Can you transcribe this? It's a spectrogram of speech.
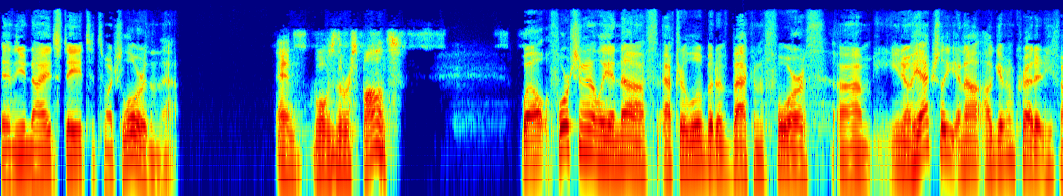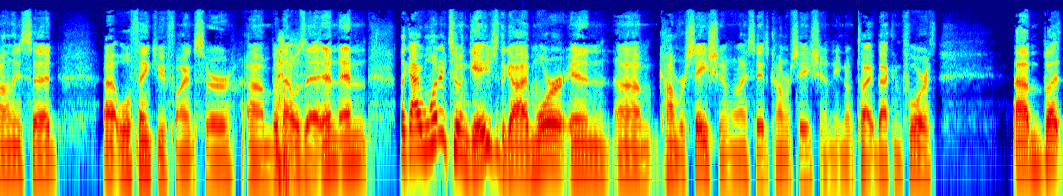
in the United States, it's much lower than that. And what was the response? Well, fortunately enough, after a little bit of back and forth, um, you know, he actually, and I'll, I'll, give him credit. He finally said, uh, "Well, thank you, fine sir," um, but that was it. And and like I wanted to engage the guy more in um, conversation. When I say it's conversation, you know, type back and forth. Um, but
